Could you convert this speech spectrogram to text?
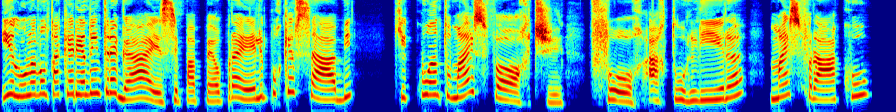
E Lula não está querendo entregar esse papel para ele porque sabe que quanto mais forte for Arthur Lira, mais fraco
